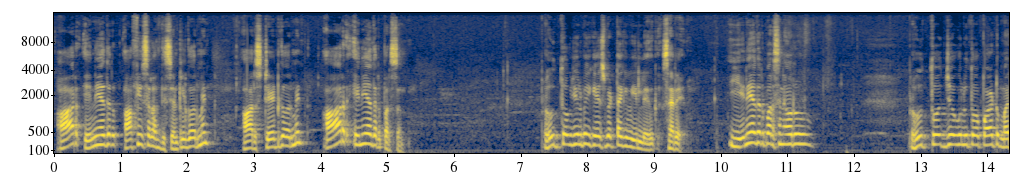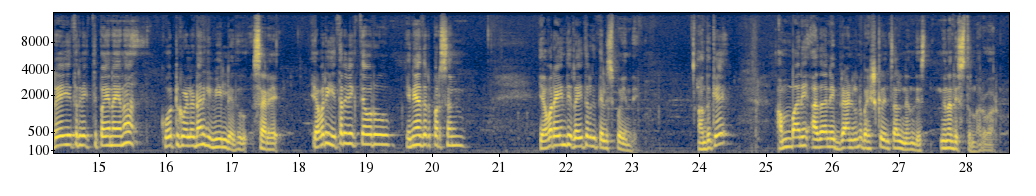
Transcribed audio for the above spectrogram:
or any other officer of the central government or state government or any other person ప్రభుత్వోద్యోగులపై కేసు పెట్టడానికి వీలు లేదు. సరే. ఈ ఎనీ అదర్ పర్సన్ ఎవరు? ప్రభుత్వోద్యోగులతో పాటు మరే ఇతర వ్యక్తి పైనైనా కోర్టుకు వెళ్ళడానికి వీలు లేదు. సరే. ఎవరి ఇతర వ్యక్తి ఎవరు? ఎనీ అదర్ పర్సన్ ఎవరైంది? రైతులకు తెలిసిపోయింది. అందుకే అంబానీ అదానీ బ్రాండ్లను బహిష్కరించాలని నినదిస్ నినదిస్తున్నారు వారు.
